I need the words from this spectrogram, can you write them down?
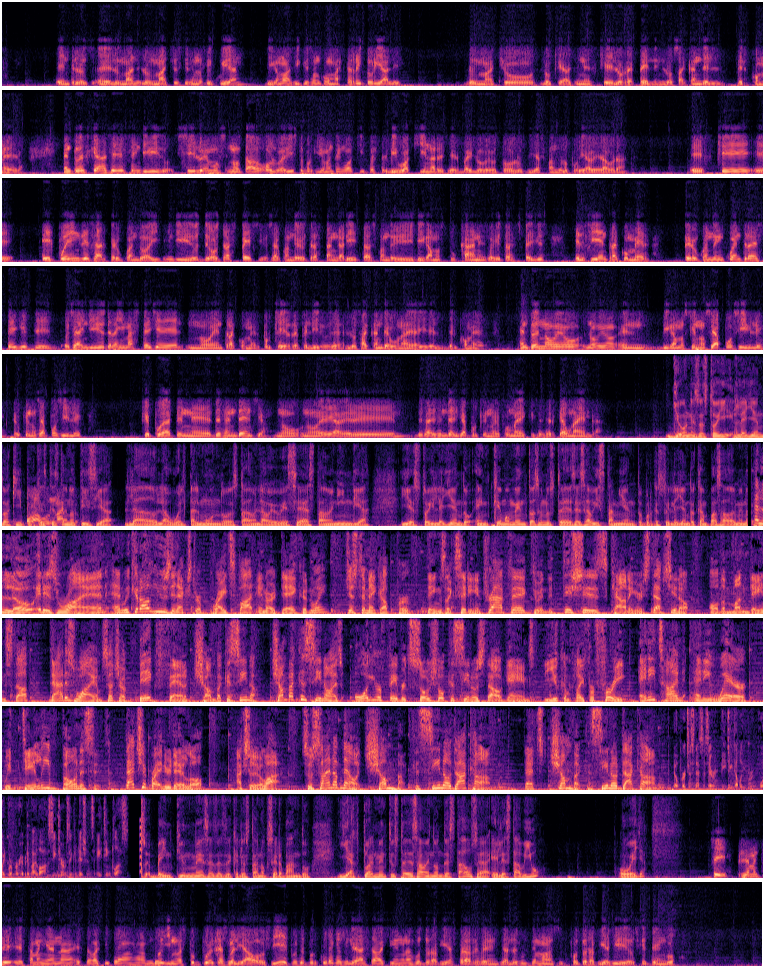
entre los, eh, los, más, los machos que son los que cuidan, digamos así que son como más territoriales, los machos lo que hacen es que lo repelen, lo sacan del, del comedero. Entonces, ¿qué hace este individuo? Sí lo hemos notado o lo he visto porque yo mantengo aquí, pues vivo aquí en la reserva y lo veo todos los días cuando lo podía ver ahora, es que eh, él puede ingresar, pero cuando hay individuos de otra especie, o sea, cuando hay otras tangaritas, cuando hay, digamos, tucanes o hay otras especies, él sí entra a comer, pero cuando encuentra especies de, o sea, individuos de la misma especie de él, no entra a comer porque es repelido, o sea, lo sacan de una de ahí del, del. Entonces no veo, no veo, en, digamos que no sea posible, creo que no sea posible que pueda tener descendencia, no, no debe haber eh, esa descendencia porque no hay forma de que se acerque a una hembra. Yo en eso estoy leyendo aquí porque es que esta macho. noticia le ha dado la vuelta al mundo, ha estado en la BBC, ha estado en India y estoy leyendo en qué momento hacen ustedes ese avistamiento porque estoy leyendo que han pasado al menos Hello, it is Ryan, and we could all use an extra bright spot in our day, couldn't we? Just to make up for things like sitting in traffic, doing the dishes, counting your steps, you know, all the mundane stuff. That is why I'm such a big fan of Chumba Casino. Chumba Casino has all your favorite social casino style games that you can play for free anytime, anywhere with daily bonuses. That should brighten your day a little. Actually, a lot. So sign up now at chumbacasino.com. That's chumbacasino.com. No purchase necessary. VGW Group. Void were prohibited by law. See terms and conditions. 18 plus. 21 meses desde que lo están observando y actualmente ustedes saben dónde está, o sea, él está vivo o ella. Sí, precisamente esta mañana estaba aquí trabajando y no es por pura casualidad, o sí, puede ser por pura casualidad, estaba aquí viendo unas fotografías para referenciar las últimas fotografías y videos que tengo.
